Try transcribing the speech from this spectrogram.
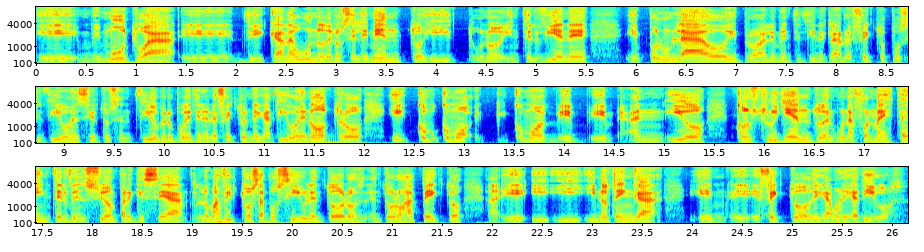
eh, mutua eh, de cada uno de los elementos y uno interviene por un lado y probablemente tiene, claro, efectos positivos en cierto sentido, pero puede tener efectos negativos en otro. ¿Cómo, cómo, cómo han ido construyendo de alguna forma esta intervención para que sea lo más virtuosa posible en todos los, en todos los aspectos ah, y, y, no tenga efectos, digamos, negativos?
